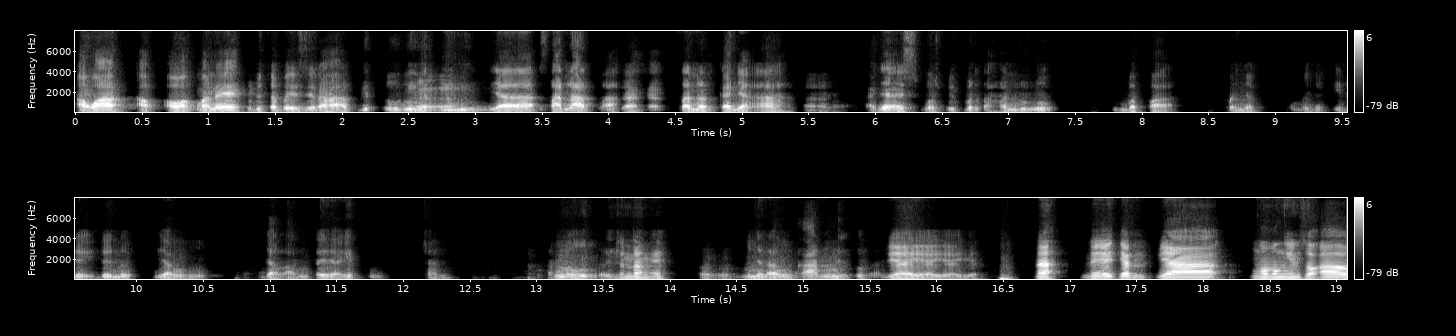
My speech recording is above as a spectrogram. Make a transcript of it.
awak aw- awak mana kudu capai istirahat gitu ngingetin. Ya standar lah. Standar. Kanya ah. Kayaknya semua speed bertahan dulu. Bapak banyak banyak ide-ide yang jalan teh ya itu can. Seneng eh, senang ya menyenangkan gitu kan. Ya ya ya ya. Nah ini kan ya ngomongin soal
